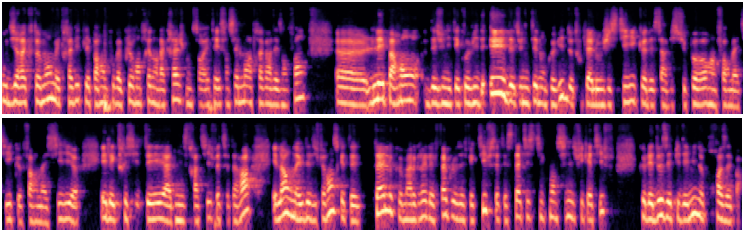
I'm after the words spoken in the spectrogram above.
ou directement, mais très vite les parents ne pouvaient plus rentrer dans la crèche, donc ça aurait été essentiellement à travers les enfants. Euh, les parents des unités Covid et des unités non Covid, de toute la logistique, des services support, informatique, pharmacie, euh, électricité, administratif, etc. Et là, on a eu des différences qui étaient telles que malgré les faibles effectifs, c'était statistiquement significatif que les deux épidémies ne croisaient pas.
